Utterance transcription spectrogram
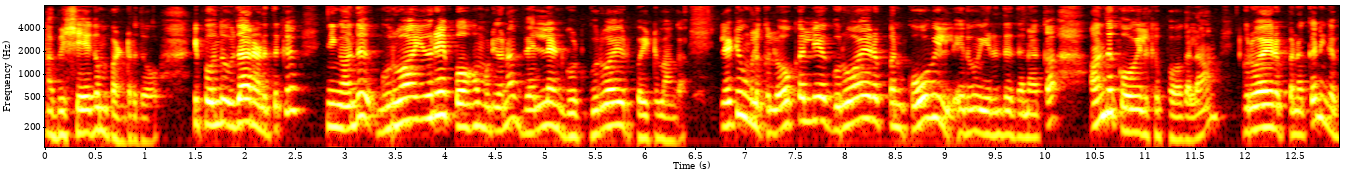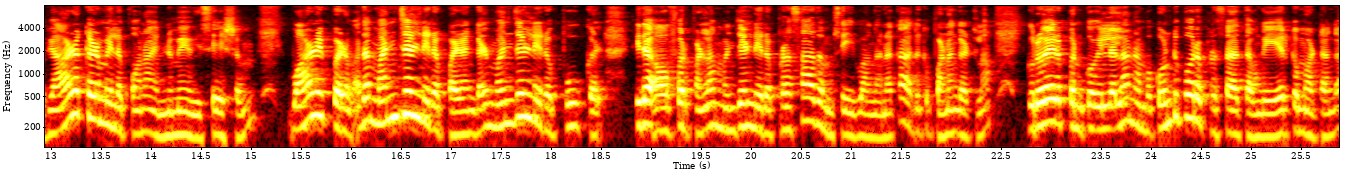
அபிஷேகம் பண்ணுறதோ இப்போ வந்து உதாரணத்துக்கு நீங்கள் வந்து குருவாயூரே போக முடியும்னா வெல் அண்ட் குட் குருவாயூர் போயிட்டு வாங்க. இல்லாட்டி உங்களுக்கு லோக்கல்லையே குருவாயூரப்பன் கோவில் எதுவும் இருந்ததுனாக்கா அந்த கோவிலுக்கு போகலாம். குருவாயூரப்பனுக்கு நீங்கள் வியாழக்கிழமையில் போனால் இன்னுமே விசேஷம். வாழைப்பழம் அதாவது மஞ்சள் நிற பழங்கள் மஞ்சள் நிற பூக்கள் இதை ஆஃபர் பண்ணலாம். மஞ்சள் நிற பிரசாதம் செய்வாங்கனாக்கா அதுக்கு பணம் கட்டலாம். குருவாயூரப்பன் கோயிலெல்லாம் நம்ம கொண்டு போகிற பிரசாதத்தை அவங்க ஏற்க மாட்டாங்க.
